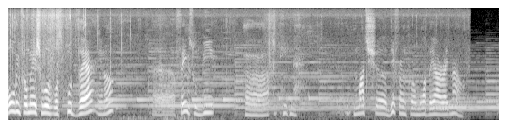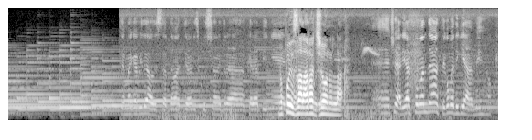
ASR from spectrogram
all information was, was put there, you know, things would be much different from what they are right now. Capitato di stare davanti a una discussione tra carabinieri? Non puoi usare la ragione là. Eh, cioè arriva il comandante, come ti chiami? Ok,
